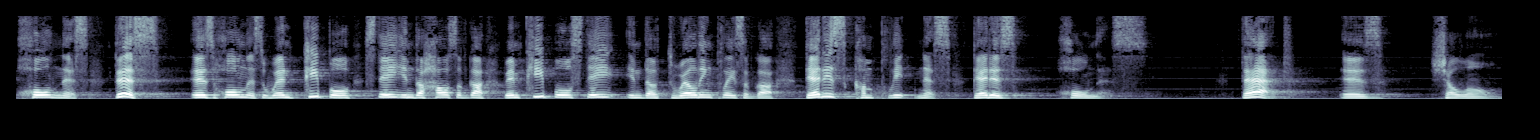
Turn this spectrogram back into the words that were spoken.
wholeness. This is wholeness. When people stay in the house of God, when people stay in the dwelling place of God, that is completeness. That is wholeness. That is shalom.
